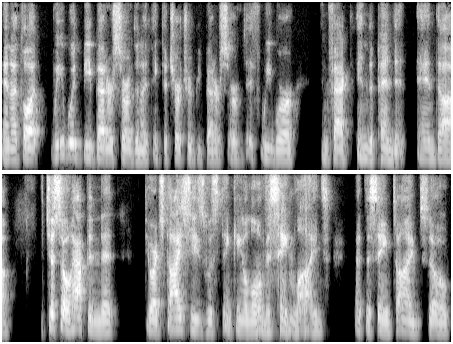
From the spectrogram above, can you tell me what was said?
and I thought we would be better served, and I think the church would be better served if we were, in fact, independent. And uh, it just so happened that the archdiocese was thinking along the same lines at the same time. So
